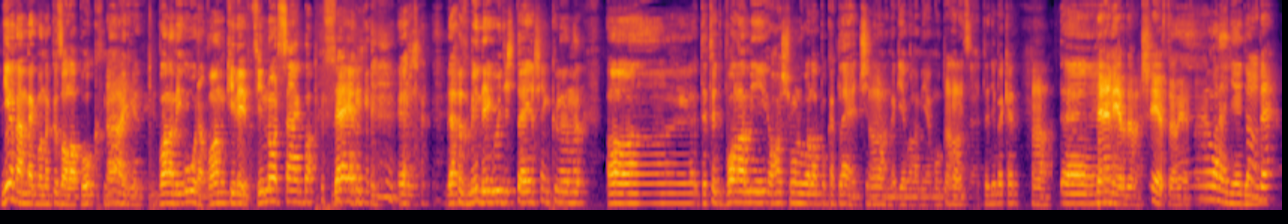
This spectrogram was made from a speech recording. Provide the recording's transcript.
Nyilván megvannak az alapok, Á, mert igen, igen. valami óra van, kivéve Finnországban, de, de az mindig úgyis teljesen külön. A, tehát, hogy valami hasonló alapokat lehet csinálni, Aha. meg ilyen valamilyen modularizált egyebeket. Ha. De, De nem érdemes, értem, értem. Van egy egy. De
